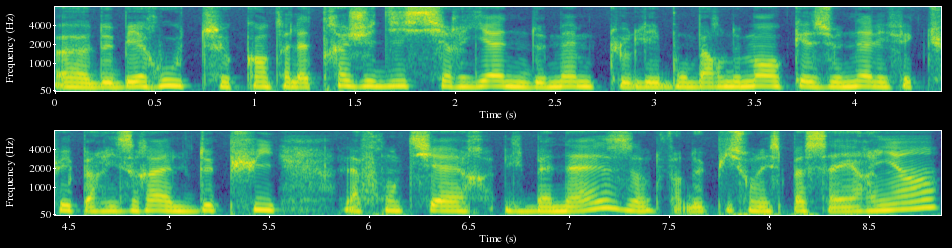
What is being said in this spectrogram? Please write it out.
euh, de Beyrouth quant à la tragédie syrienne, de même que les bombardements occasionnels effectués par Israël depuis la frontière libanaise, enfin depuis son espace aérien.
